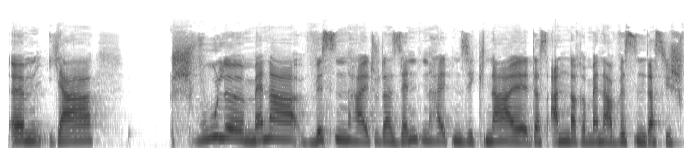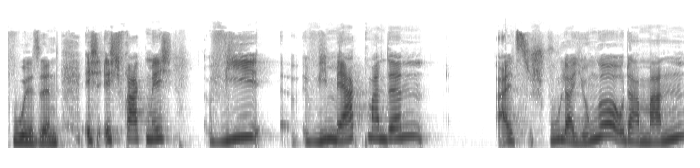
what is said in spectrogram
ähm, ja, schwule Männer wissen halt oder senden halt ein Signal, dass andere Männer wissen, dass sie schwul sind. Ich, ich frage mich, wie, wie merkt man denn als schwuler Junge oder Mann,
